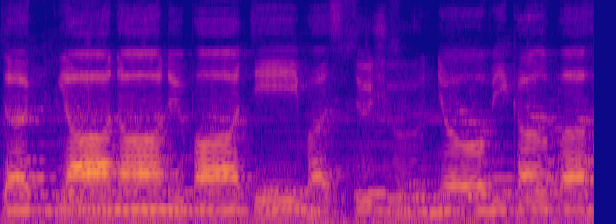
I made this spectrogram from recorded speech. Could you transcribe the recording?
शब्दज्ञानानुपाति वस्तुशून्यो विकल्पः।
